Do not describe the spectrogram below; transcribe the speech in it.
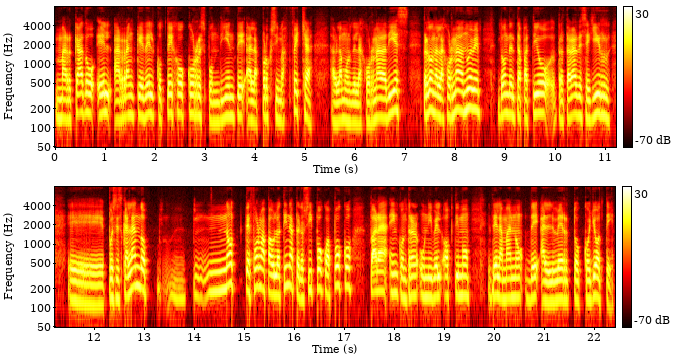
marcado el arranque del cotejo correspondiente a la próxima fecha. Hablamos de la jornada 10, perdón, a la jornada 9, donde el tapatío tratará de seguir eh, pues escalando, no de forma paulatina, pero sí poco a poco para encontrar un nivel óptimo de la mano de Alberto Coyote.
